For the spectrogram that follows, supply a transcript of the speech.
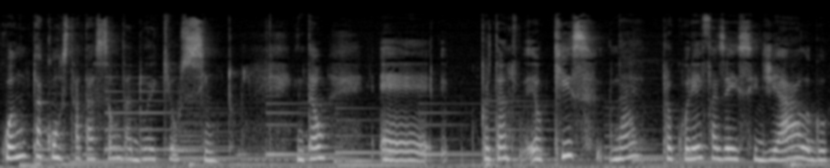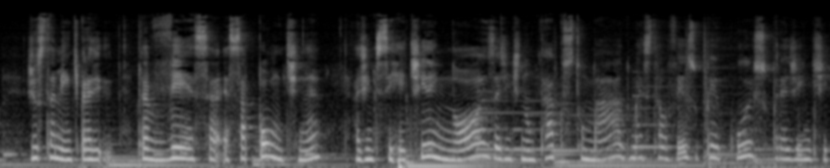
quanto à constatação da dor que eu sinto. Então, é, portanto, eu quis, né, procurei fazer esse diálogo justamente para ver essa, essa ponte, né? A gente se retira em nós, a gente não está acostumado, mas talvez o percurso para a gente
